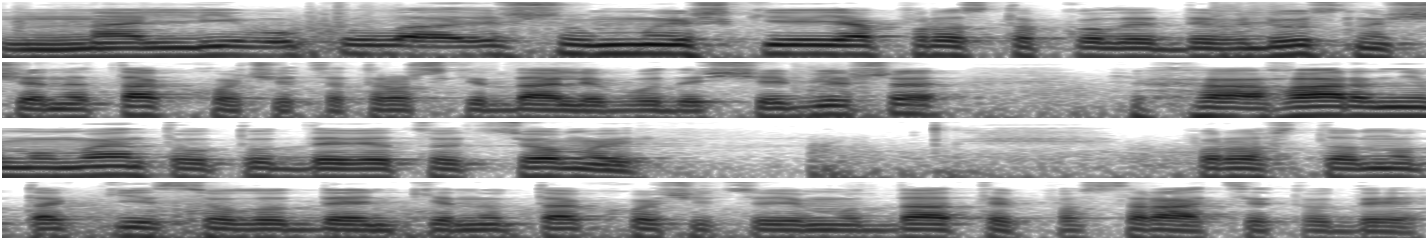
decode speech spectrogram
на ліву клавішу мишки. Я просто коли дивлюсь, ну ще не так хочеться. Трошки далі буде ще більше. Гарні моменти. Тут 907. Просто ну такі солоденькі, ну так хочеться йому дати по сраці туди.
